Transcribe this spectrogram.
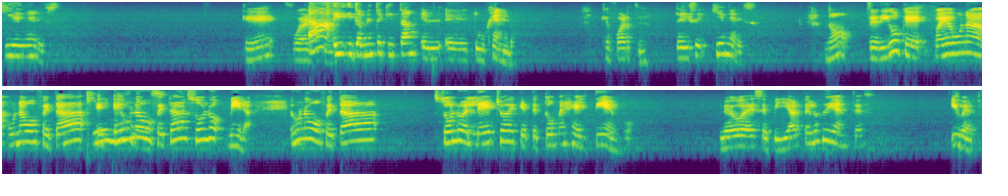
¿Quién eres? Qué fuerte. Ah, y, y también te quitan el, eh, tu género. Qué fuerte. Te dice, ¿quién eres? No, te digo que fue una, una bofetada. Es, ¿Quién es una bofetada solo, mira, es una bofetada solo el hecho de que te tomes el tiempo luego de cepillarte los dientes y verte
